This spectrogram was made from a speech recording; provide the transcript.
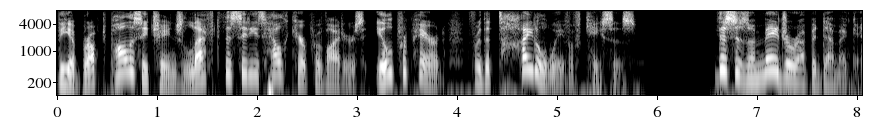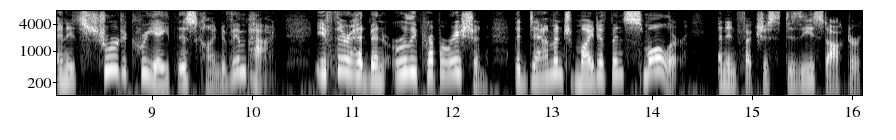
The abrupt policy change left the city's healthcare providers ill prepared for the tidal wave of cases. This is a major epidemic, and it's sure to create this kind of impact. If there had been early preparation, the damage might have been smaller, an infectious disease doctor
